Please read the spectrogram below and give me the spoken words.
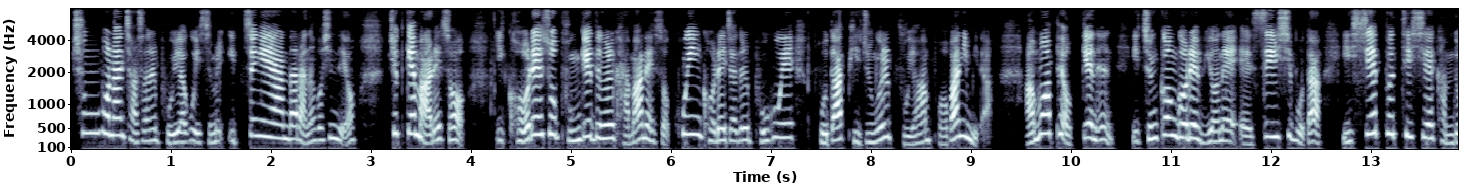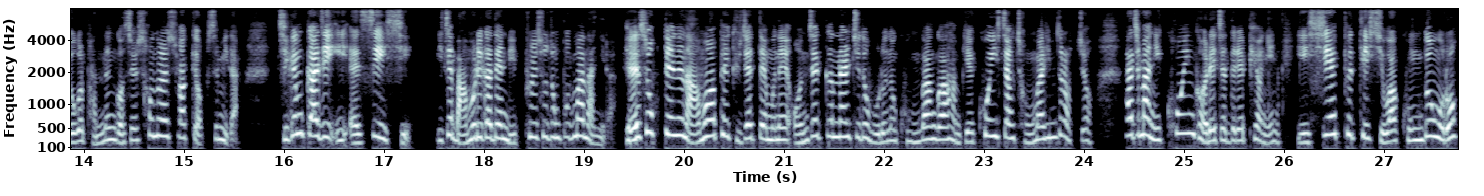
충분한 자산을 보유하고 있음을 입증해야 한다라는 것인데요. 쉽게 말해서 이 거래소 붕괴 등을 감안해서 코인 거래자들 보호에 보다 비중을 부여한 법안입니다. 암호화폐 업계는 이 증권거래위원회 SEC보다 이 CFTC의 감독을 받는 것을 선호할 수밖에 없습니다. 지금까지 이 SEC 이 이제 마무리가 된 리플 소송뿐만 아니라 계속되는 암호화폐 규제 때문에 언제 끝날지도 모르는 공방과 함께 코인 시장 정말 힘들었죠. 하지만 이 코인 거래자들의 편인 이 CFTC와 공동으로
